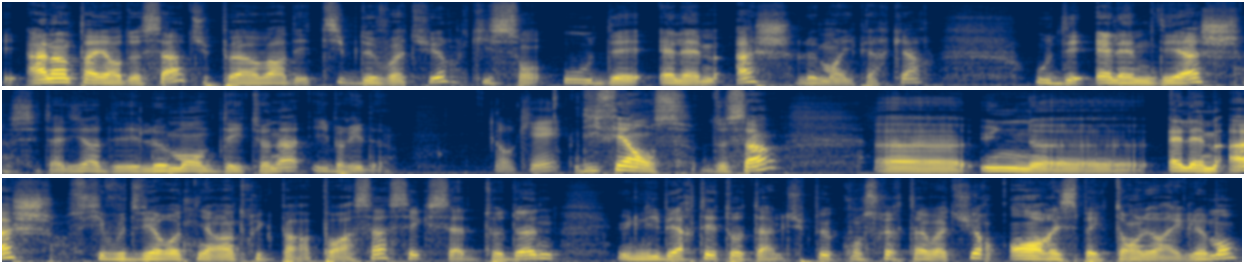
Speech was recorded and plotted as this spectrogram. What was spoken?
Et à l'intérieur de ça, tu peux avoir des types de voitures qui sont ou des LMH, Le Mans Hypercar, ou des LMDH, c'est-à-dire des Le Mans Daytona hybrides. Ok. Différence de ça, euh, une LMH, si vous devez retenir un truc par rapport à ça, c'est que ça te donne une liberté totale. Tu peux construire ta voiture en respectant le règlement,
